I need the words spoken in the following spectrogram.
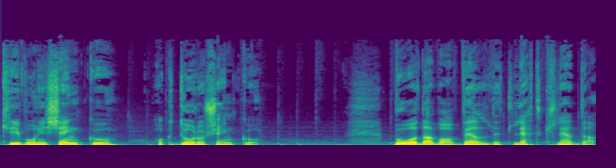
Krivonichenko och Doroshenko. Båda var väldigt lättklädda.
